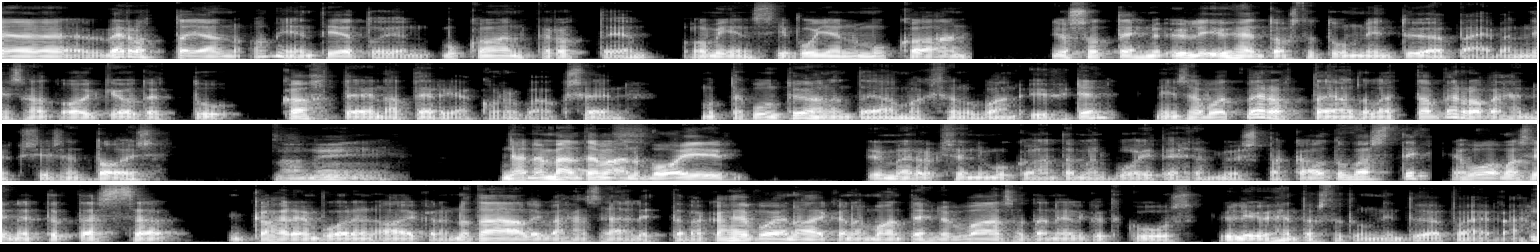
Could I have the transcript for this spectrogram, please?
verottajan omien tietojen mukaan, verottajan omien sivujen mukaan, jos olet tehnyt yli 11 tunnin työpäivän, niin saat oikeutettu kahteen ateriakorvaukseen. Mutta kun työnantaja on maksanut vain yhden, niin sä voit verottajalta laittaa verovähennyksiä sen toisen. No niin. Ja nämä, tämän voi, ymmärrykseni mukaan tämän voi tehdä myös takautuvasti. Ja huomasin, että tässä kahden vuoden aikana, no tämä oli vähän säälittävä, kahden vuoden aikana mä oon tehnyt vain 146 yli 11 tunnin työpäivää.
